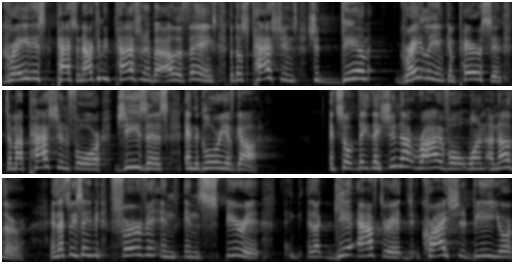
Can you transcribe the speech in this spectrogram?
greatest passion. Now, I can be passionate about other things, but those passions should dim greatly in comparison to my passion for Jesus and the glory of God. And so they, they should not rival one another. And that's what he's saying to be fervent in, in spirit. Like, get after it. Christ should be your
